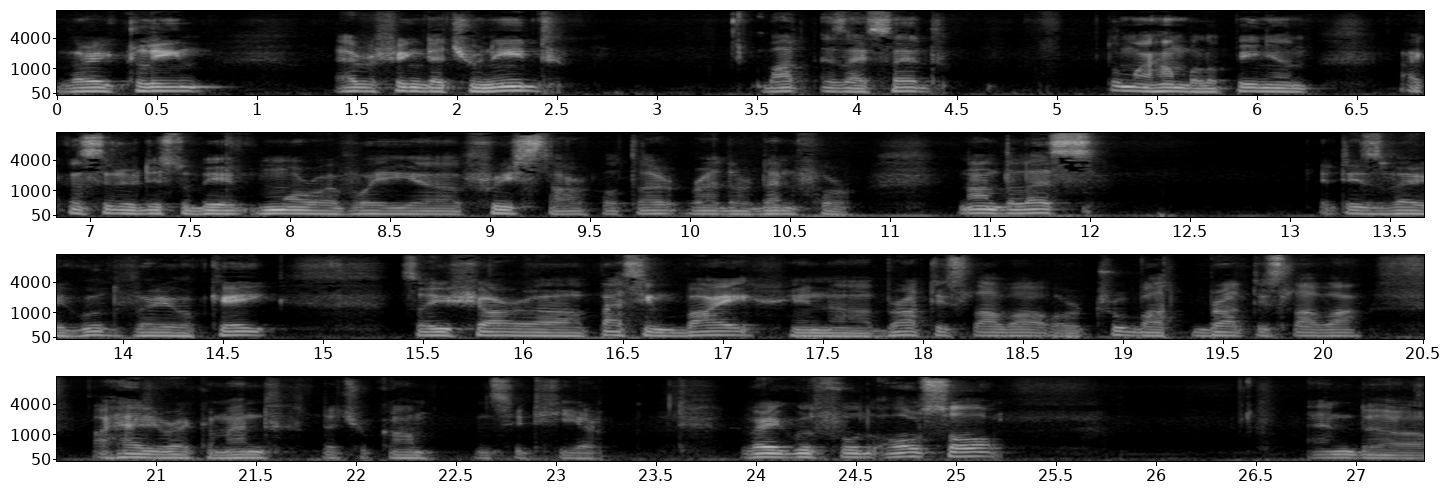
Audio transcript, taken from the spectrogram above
very clean everything that you need but as I said to my humble opinion, I consider this to be more of a uh, three-star hotel rather than four. Nonetheless, it is very good, very okay. So if you are uh, passing by in uh, Bratislava or through Bratislava, I highly recommend that you come and sit here. Very good food also, and uh,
